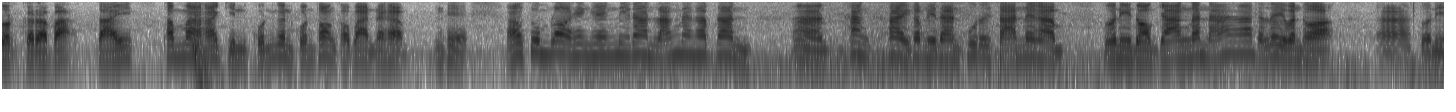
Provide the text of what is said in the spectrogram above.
รถกระบะสายทำมาหากินขนเงินขนทองเข้าบ้านนะครับนี่เอาซุ่มล้อแห้งๆนี่ด้านหลังนะครับ ด้านอ่าข้างท้ายครับในด้านผู้โดยสารนะครับ ตัวนี้ดอกยางนั้นนะกันเลยวันทออ่าตัวนี้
